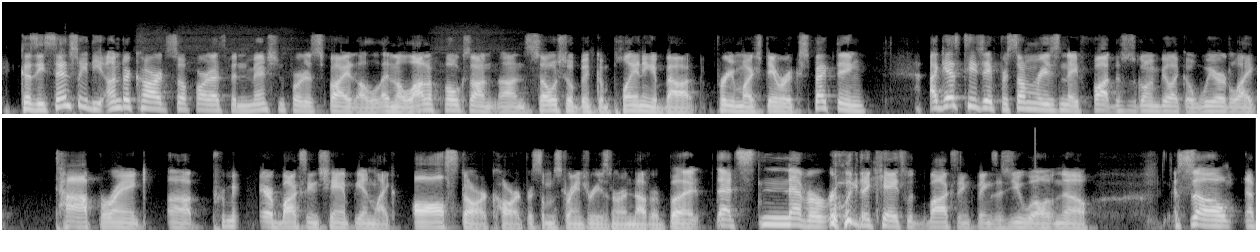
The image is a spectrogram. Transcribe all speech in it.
Because essentially the undercard so far that's been mentioned for this fight, and a lot of folks on on social have been complaining about. Pretty much they were expecting I guess TJ for some reason they thought this was going to be like a weird like top rank uh premier boxing champion like all star card for some strange reason or another, but that's never really the case with boxing things, as you well know. So uh,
